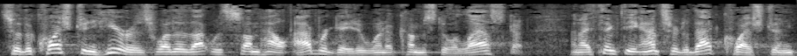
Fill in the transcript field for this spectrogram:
So the question here is whether that was somehow abrogated when it comes to Alaska. And I think the answer to that question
